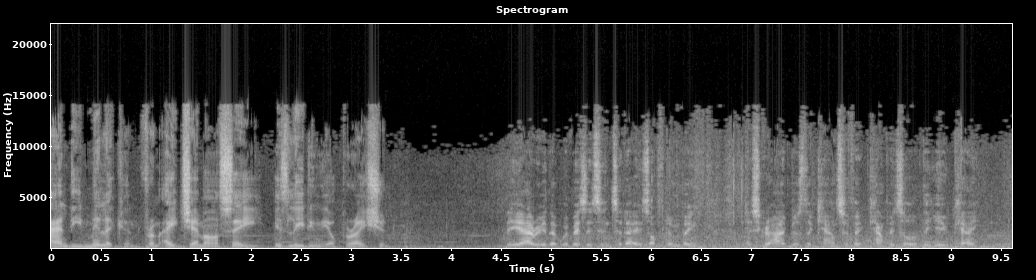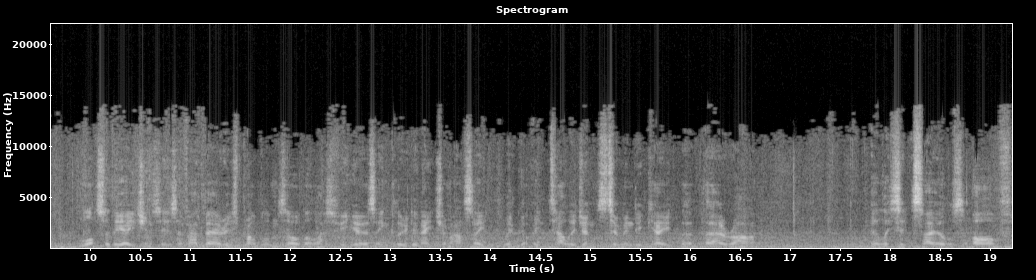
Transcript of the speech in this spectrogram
Andy Milliken from HMRC is leading the operation. The area that we're visiting today has often been described as the counterfeit capital of the UK. Lots of the agencies have had various problems over the last few years, including HMRC. We've got intelligence to indicate that there are illicit sales of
